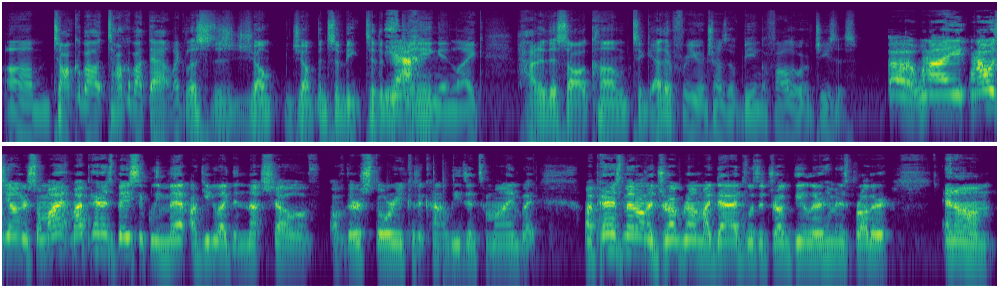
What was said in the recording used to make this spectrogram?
Um, talk about talk about that. Like, let's just jump jump into be, to the Yeah. beginning and like, how did this all come together for you in terms of being a follower of Jesus? uh, when I when I was younger, so my, my parents basically met. I'll give you like the nutshell of, of their story because it kind of leads into mine. But my parents met on a drug run. My dad was a drug dealer, him and his brother, and um,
